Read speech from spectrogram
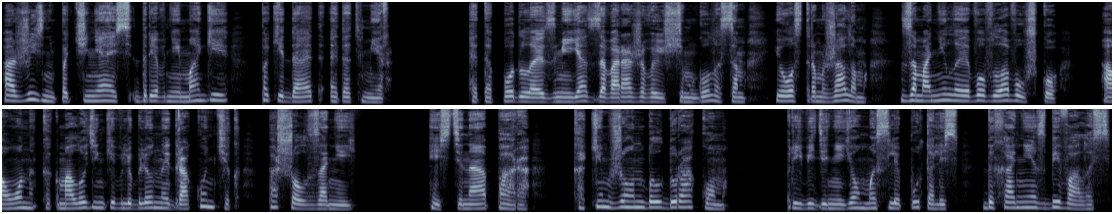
а жизнь, подчиняясь древней магии, покидает этот мир. Эта подлая змея с завораживающим голосом и острым жалом заманила его в ловушку, а он, как молоденький влюбленный дракончик, пошел за ней. Истинная пара. Каким же он был дураком. При виде нее мысли путались, дыхание сбивалось.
